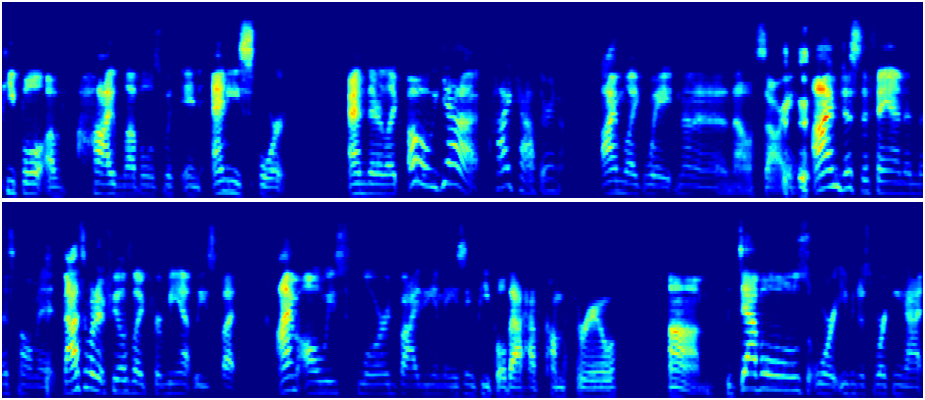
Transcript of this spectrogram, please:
people of high levels within any sport, and they're like, "Oh yeah, hi Catherine," I'm like, "Wait, no, no, no, no, no, sorry, I'm just a fan in this moment." That's what it feels like for me, at least. But I'm always floored by the amazing people that have come through um, the Devils, or even just working at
